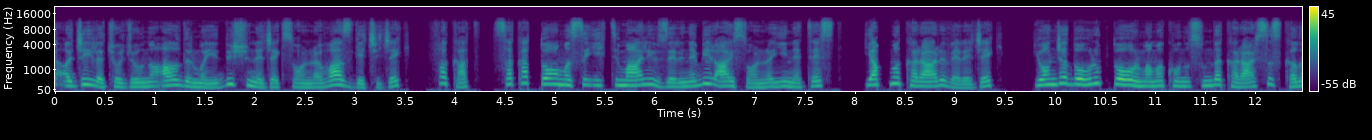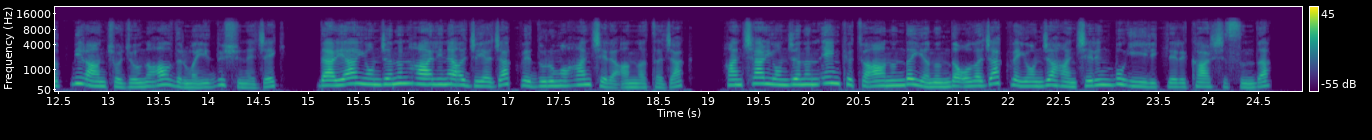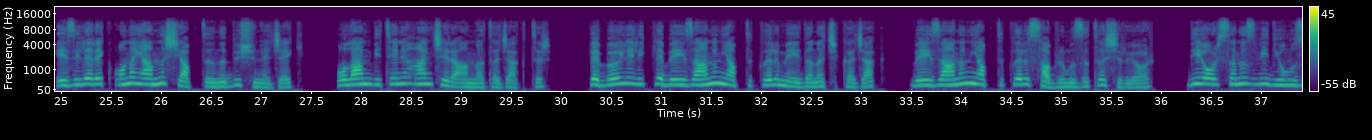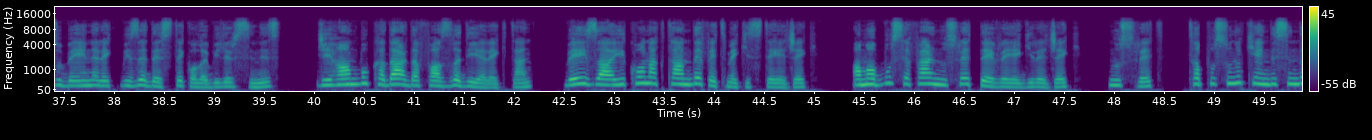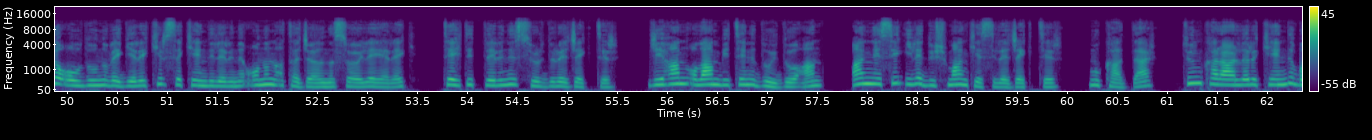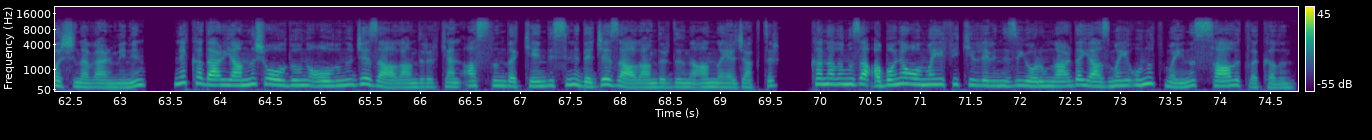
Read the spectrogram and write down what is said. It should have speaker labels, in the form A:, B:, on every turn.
A: acıyla çocuğunu aldırmayı düşünecek sonra vazgeçecek, fakat, sakat doğması ihtimali üzerine bir ay sonra yine test, yapma kararı verecek, Yonca doğurup doğurmama konusunda kararsız kalıp bir an çocuğunu aldırmayı düşünecek, Derya Yonca'nın haline acıyacak ve durumu Hançer'e anlatacak, Hançer Yonca'nın en kötü anında yanında olacak ve Yonca Hançer'in bu iyilikleri karşısında, ezilerek ona yanlış yaptığını düşünecek, olan biteni Hançer'e anlatacaktır ve böylelikle Beyza'nın yaptıkları meydana çıkacak, Beyza'nın yaptıkları sabrımızı taşırıyor, diyorsanız videomuzu beğenerek bize destek olabilirsiniz, Cihan bu kadar da fazla diyerekten, Beyza'yı konaktan def etmek isteyecek, ama bu sefer Nusret devreye girecek, Nusret, tapusunu kendisinde olduğunu ve gerekirse kendilerini onun atacağını söyleyerek, tehditlerini sürdürecektir. Cihan olan biteni duyduğu an, annesi ile düşman kesilecektir. Mukadder, tüm kararları kendi başına vermenin, ne kadar yanlış olduğunu oğlunu cezalandırırken aslında kendisini de cezalandırdığını anlayacaktır. Kanalımıza abone olmayı fikirlerinizi yorumlarda yazmayı unutmayınız sağlıkla kalın.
